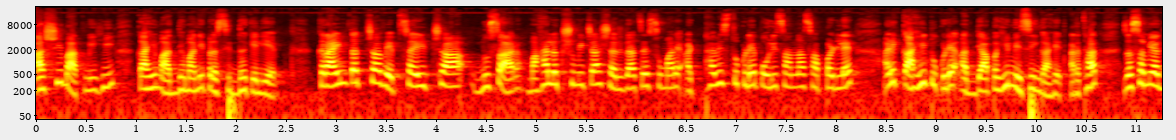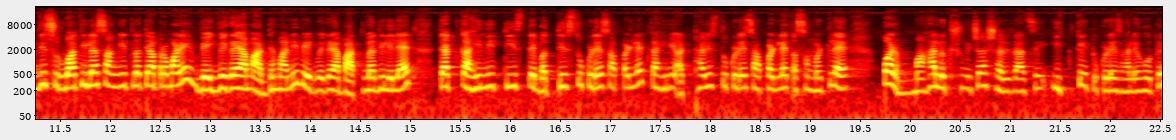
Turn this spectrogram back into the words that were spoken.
अशी बातमीही काही माध्यमांनी प्रसिद्ध केली आहे. क्राईम तकच्या वेबसाईटच्या नुसार महालक्ष्मीच्या शरीराचे सुमारे अठ्ठावीस तुकडे पोलिसांना सापडलेत आणि काही तुकडे अद्यापही मिसिंग आहेत. अर्थात जसं मी अगदी सुरुवातीला सांगितलं त्याप्रमाणे वेगवेगळ्या माध्यमांनी वेगवेगळ्या बातम्या दिलेल्या आहेत. त्यात काहींनी तीस ते बत्तीस तुकडे सापडलेत काहींनी अठ्ठावीस तुकडे सापडलेत असं म्हटलंय. पण महालक्ष्मीच्या शरीराचे इतके तुकडे झाले होते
